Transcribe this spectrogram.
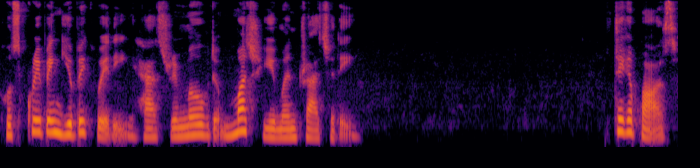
whose creeping ubiquity has removed much human tragedy. Take a pause,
